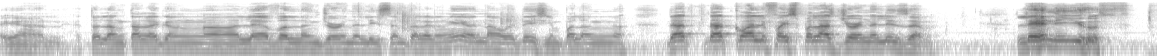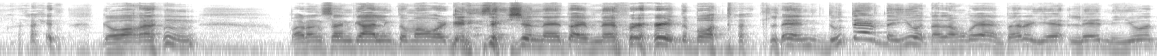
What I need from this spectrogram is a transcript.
Ayan, ito lang talagang uh, level ng journalism talaga ngayon nowadays. Yung palang, uh, that, that qualifies pala as journalism. Lenny Youth. Right? Gawa ka ng, parang saan galing to mga organization na ito. I've never heard about that. Len, Duterte Youth, alam ko yan. Pero yeah, Lenny Youth,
